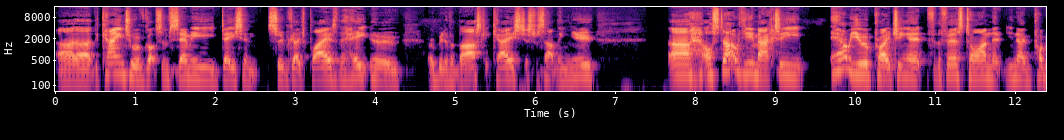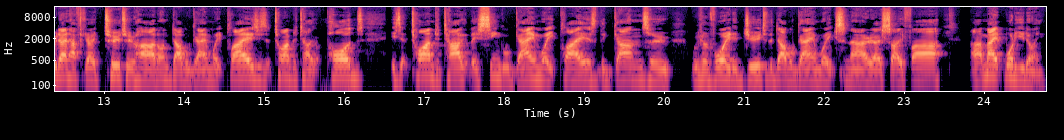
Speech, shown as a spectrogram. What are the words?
Uh, the Canes, who have got some semi decent Supercoach players, the Heat, who are a bit of a basket case just for something new. Uh, I'll start with you, Maxi. How are you approaching it for the first time that, you know, probably don't have to go too, too hard on double game week players? Is it time to target pods? Is it time to target these single game week players, the guns who we've avoided due to the double game week scenario so far? Uh, mate, what are you doing?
